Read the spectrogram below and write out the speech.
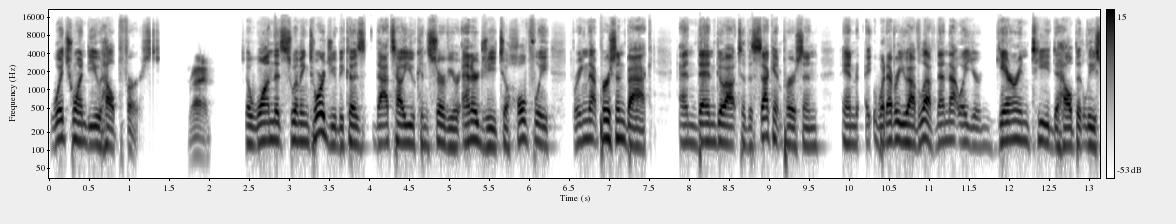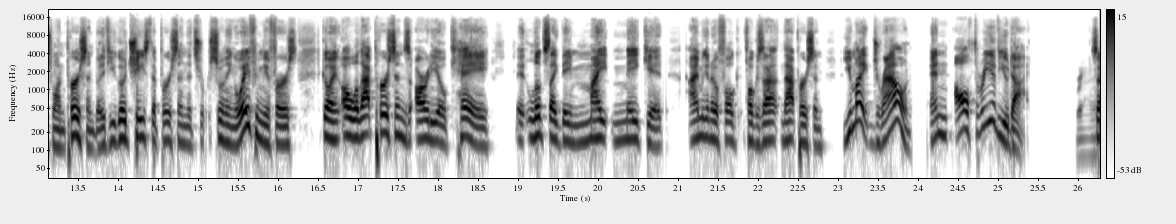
which one do you help first? Right. The one that's swimming towards you, because that's how you conserve your energy to hopefully bring that person back and then go out to the second person and eh, whatever you have left. Then that way you're guaranteed to help at least one person. But if you go chase the person that's swimming away from you first, going, oh, well, that person's already okay. It looks like they might make it. I'm going to fo- focus on that person. You might drown and all three of you die. Right. So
